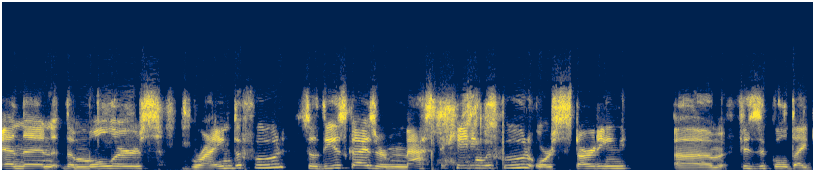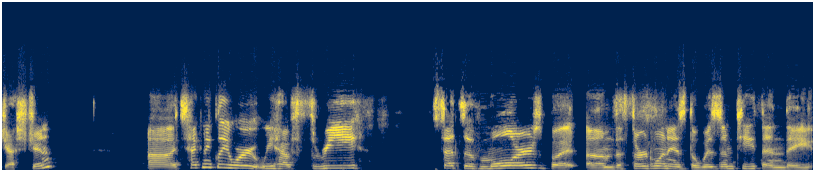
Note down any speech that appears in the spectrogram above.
and then the molars grind the food. So these guys are masticating the food or starting um, physical digestion. Uh, technically, we we have three sets of molars, but um, the third one is the wisdom teeth, and they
